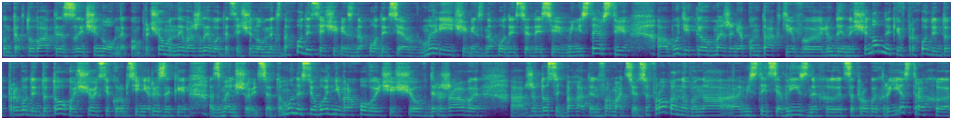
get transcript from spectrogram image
контактувати з чиновником. Причому неважливо, де цей чиновник знаходиться, чи він знаходиться в мерії, чи він знаходиться десь в міністерстві. А будь-яке обмеження контактів е, людини з чиновників приходить до приводить до того, що ці корупційні ризики зменшуються. Тому на сьогодні, враховуючи, що в держави вже досить багато інформації оцифровано, вона міститься в різних е, цифрових реєстрах. Е,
